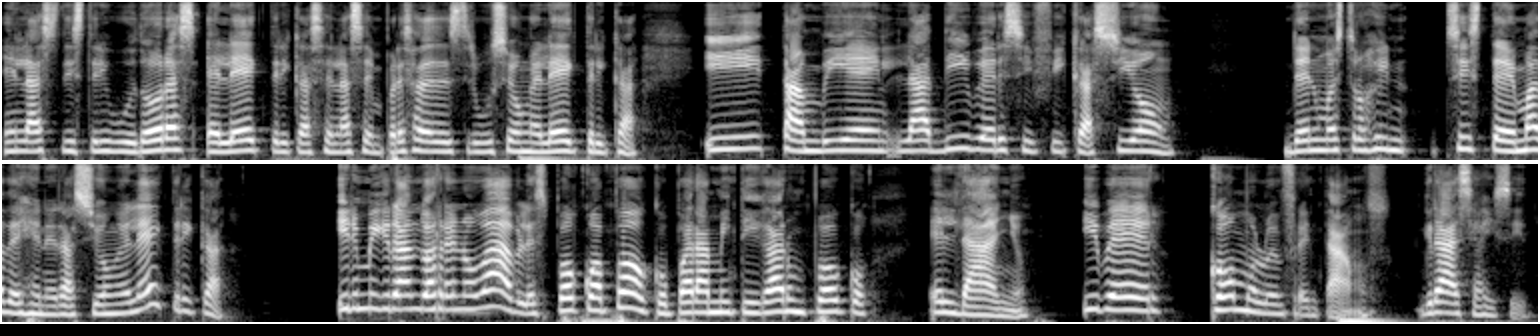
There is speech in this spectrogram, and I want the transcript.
en las distribuidoras eléctricas, en las empresas de distribución eléctrica y también la diversificación de nuestro sistema de generación eléctrica. Ir migrando a renovables poco a poco para mitigar un poco el daño y ver cómo lo enfrentamos. Gracias, Isidro.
